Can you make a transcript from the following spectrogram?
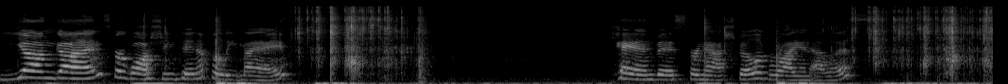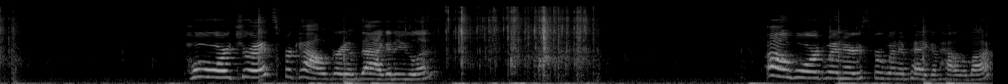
Young Guns for Washington of Philippe Maillet. Canvas for Nashville of Ryan Ellis. Portraits for Calgary of Zagidulin. Award winners for Winnipeg of Hellebuyck.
